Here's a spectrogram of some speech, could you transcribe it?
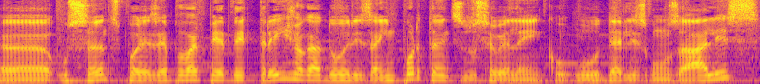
Ah, o Santos, por exemplo, vai perder três jogadores importantes do seu elenco: o Derlis Gonzalez,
